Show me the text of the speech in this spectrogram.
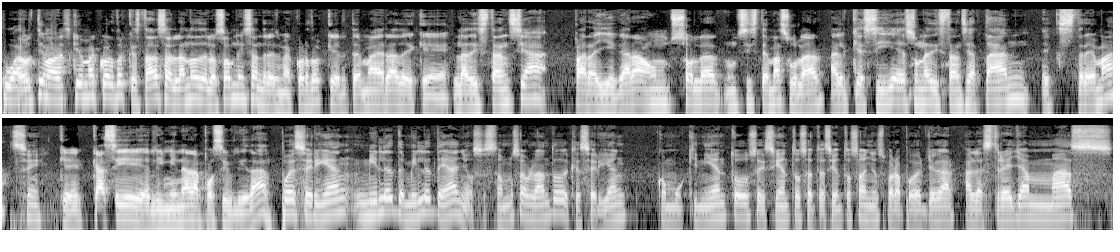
la última vez que yo me acuerdo que estabas hablando de los ovnis, Andrés, me acuerdo que el tema era de que la distancia para llegar a un solar, un sistema solar al que sigue es una distancia tan extrema Sí. que casi elimina la posibilidad. Pues serían miles de miles de años. Estamos hablando de que serían como 500, 600, 700 años para poder llegar a la estrella más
